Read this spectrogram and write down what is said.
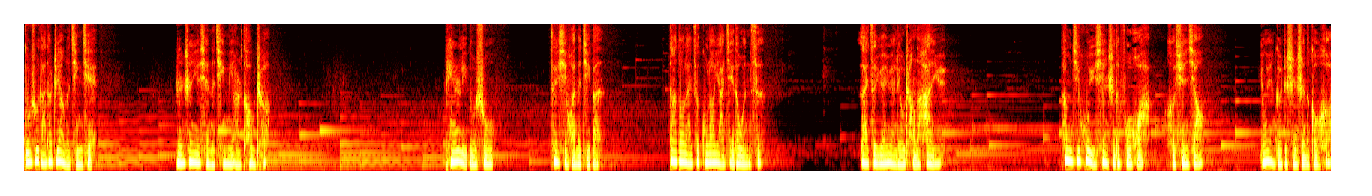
读书达到这样的境界，人生也显得清明而透彻。”平日里读书，最喜欢的几本，大多来自古老雅洁的文字，来自源远流长的汉语。他们几乎与现实的浮华和喧嚣，永远隔着深深的沟壑。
